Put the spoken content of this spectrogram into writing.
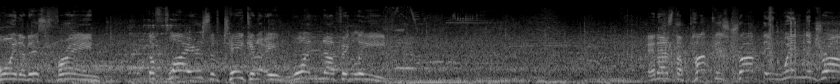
point of this frame, the Flyers have taken a 1-0 lead. And as the puck is dropped, they win the draw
